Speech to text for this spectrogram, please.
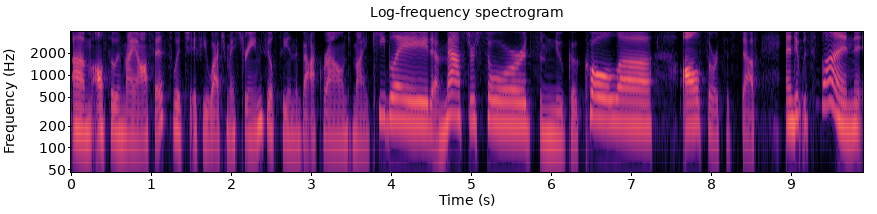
Um, also in my office, which if you watch my streams, you'll see in the background my Keyblade, a Master Sword, some Nuka Cola, all sorts of stuff. And it was fun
